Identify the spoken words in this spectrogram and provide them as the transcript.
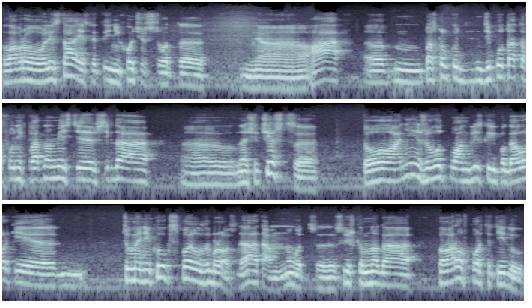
лаврового листа, если ты не хочешь вот... Э, э, а поскольку депутатов у них в одном месте всегда значит, чешется, то они живут по английской поговорке too many cooks spoil the broth, да, там, ну вот, э, слишком много поваров портят еду.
